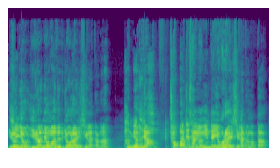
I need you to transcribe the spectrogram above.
이런 실- 영 이런 영화들을 11시에 갖다 놔? 밤 11시. 야, 첫 번째 상영인데 11시에 갖다 놨다.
